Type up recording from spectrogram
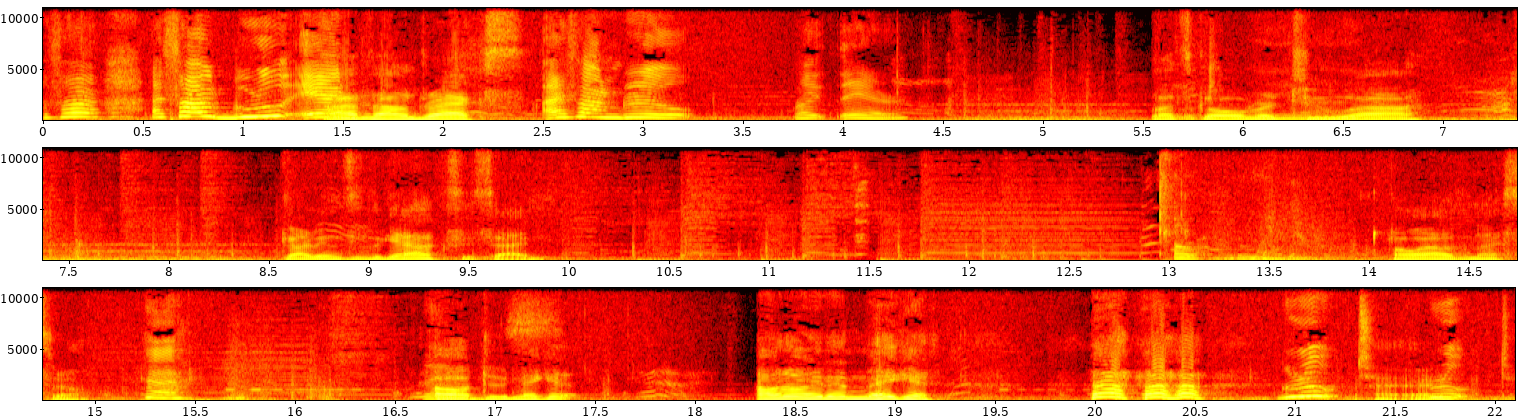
I found, I found Groot I found Drax. I found Groot right there. Let's go over to uh, Guardians of the Galaxy side. Oh. Oh, that was a nice throw. Huh. Oh, did he make it? Oh no, he didn't make it. Groot. Ready? Groot.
